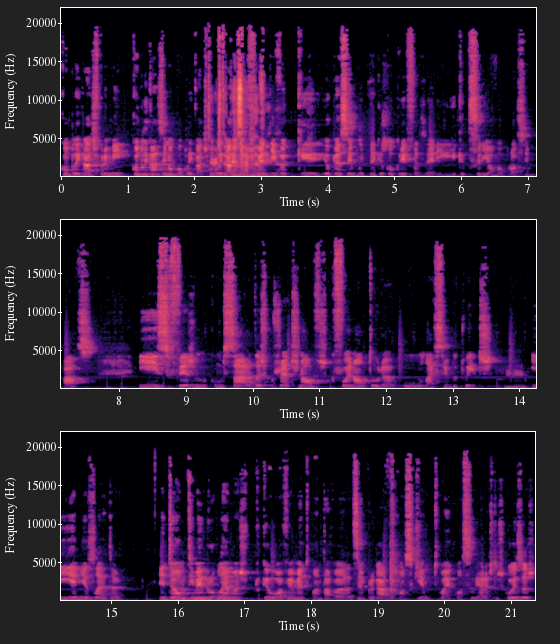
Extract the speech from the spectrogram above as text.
complicados para mim, complicados e não complicados, complicados na na perspectiva vida. que eu pensei muito naquilo que eu queria fazer e aquilo que seria o meu próximo passo. E isso fez-me começar dois projetos novos, que foi na altura o live stream do Twitch uhum. e a newsletter. Então meti-me em problemas, porque eu, obviamente, quando estava desempregada, conseguia muito bem conciliar estas coisas,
